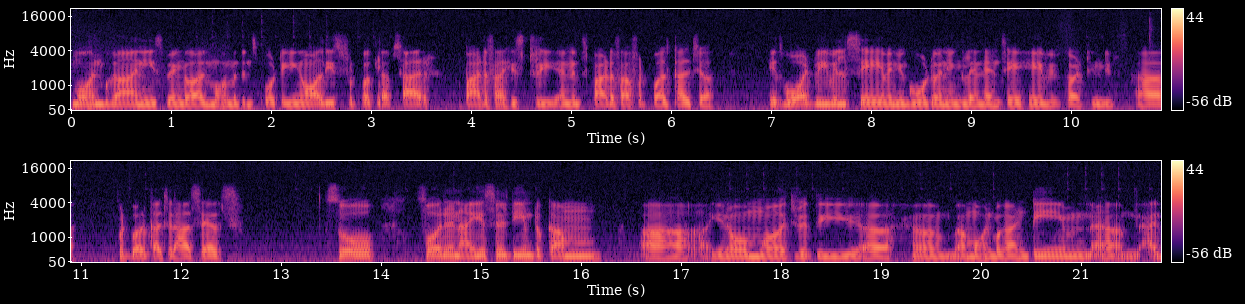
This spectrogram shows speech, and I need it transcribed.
Mohun Bagan, East Bengal, Mohammedan Sporting, all these football clubs are part of our history and it's part of our football culture. It's what we will say when you go to an England and say, hey, we've got uh, football culture ourselves. So for an ISL team to come uh, you know, merge with the uh, um, uh, Mohun Bagan team. Um, I,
